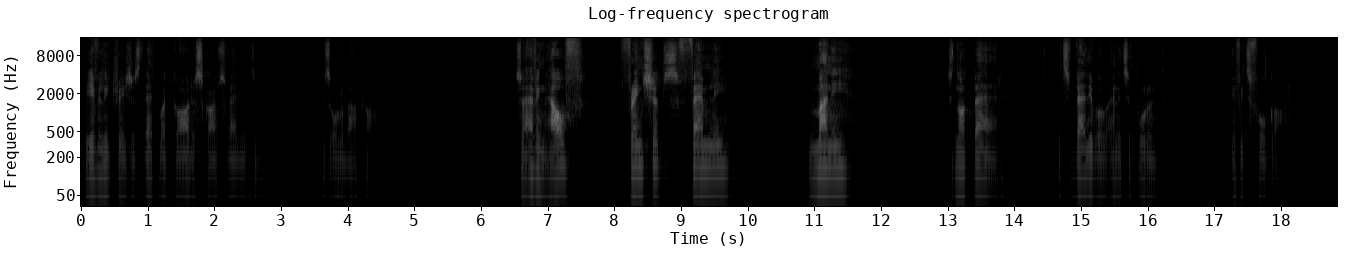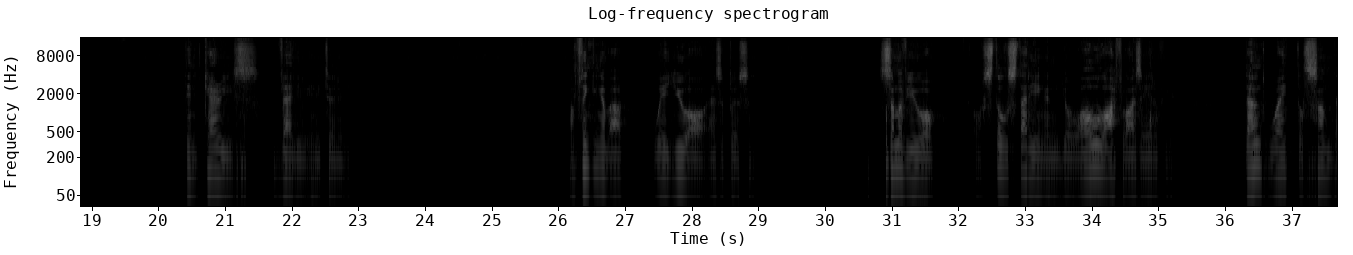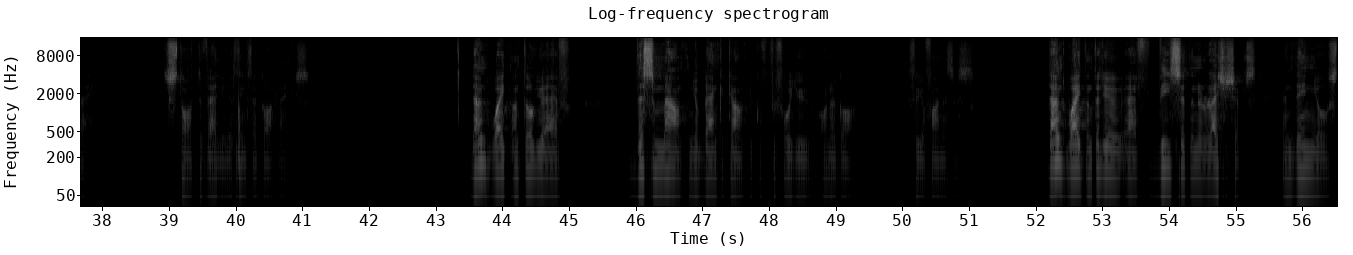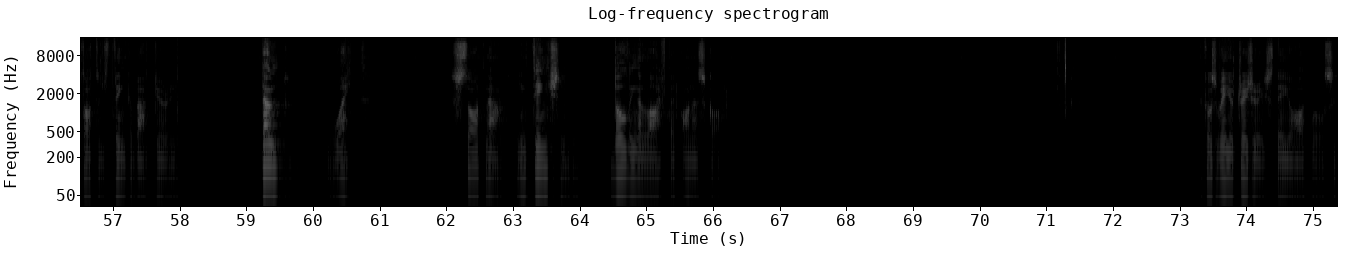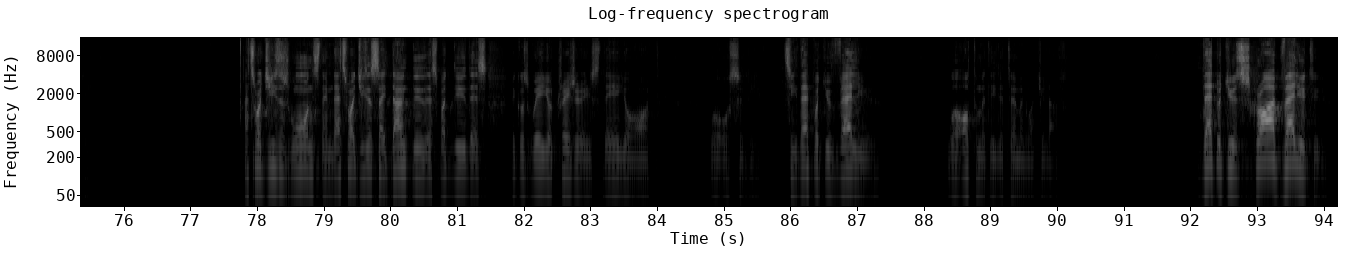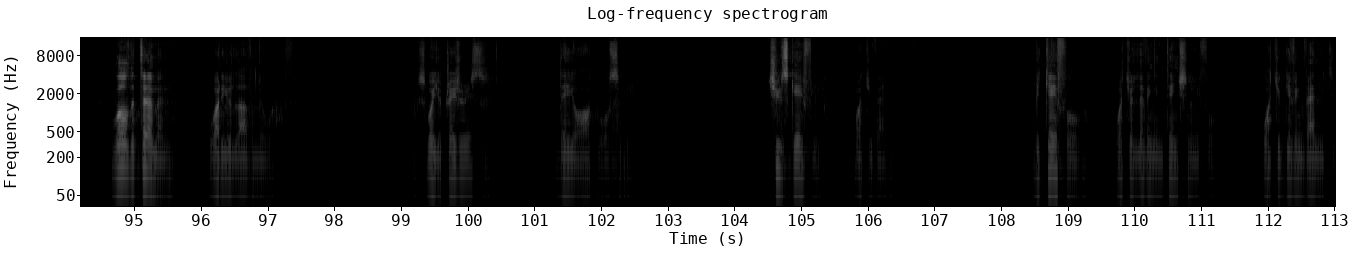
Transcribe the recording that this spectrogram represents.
heavenly treasures, that what God ascribes value to, is all about God. So having health, friendships, family, money is not bad. It's valuable and it's important if it's for God. Then it carries value in eternity. I'm thinking about where you are as a person. Some of you are, are still studying and your whole life lies ahead of you. Don't wait till someday to start to value the things that God values. Don't wait until you have this amount in your bank account before you honor God through your finances. Don't wait until you have these certain relationships and then you'll start to think about purity. Don't wait. Start now, intentionally building a life that honors God. Because where your treasure is, there your heart will also be. That's why Jesus warns them. That's why Jesus said, Don't do this, but do this. Because where your treasure is, there your heart will also be. See, that what you value will ultimately determine what you love. That what you ascribe value to will determine what you love in your wife. Because where your treasure is, there your heart will also be. Choose carefully what you value. Be careful what you're living intentionally for, what you're giving value to.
